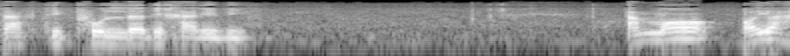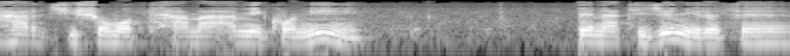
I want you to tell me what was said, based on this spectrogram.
رفتی پول دادی خریدی. اما آیا هرچی شما طمع می‌کنی به نتیجه می‌رسه؟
